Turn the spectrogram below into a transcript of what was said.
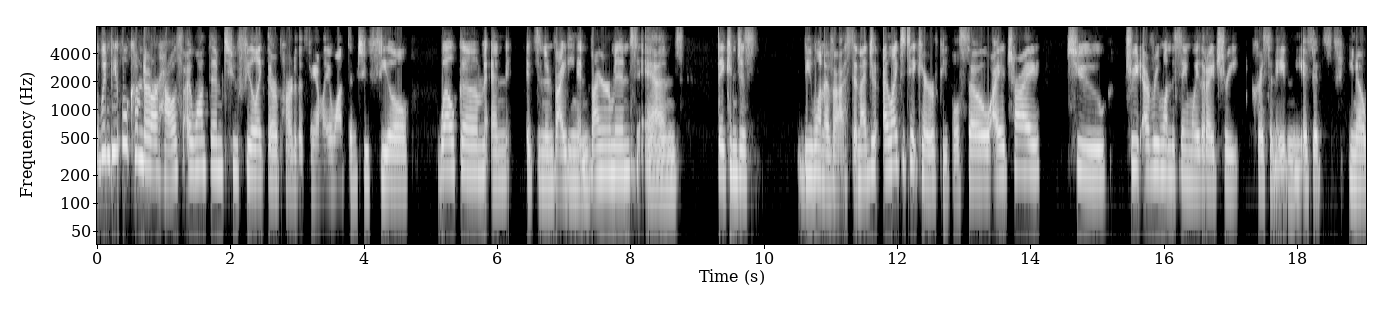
when people come to our house, I want them to feel like they're a part of the family. I want them to feel welcome and it's an inviting environment and they can just be one of us. And I just I like to take care of people. So I try to treat everyone the same way that I treat Kris and Aden. If it's, you know,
